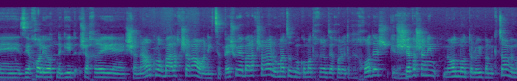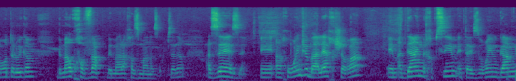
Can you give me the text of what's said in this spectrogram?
אה, זה יכול להיות נגיד שאחרי אה, שנה הוא כבר בעל הכשרה, או אני אצפה שהוא יהיה בעל הכשרה, לעומת זאת במקומות אחרים זה יכול להיות אחרי חודש, יש שבע שנים, מאוד מאוד תלוי במקצוע ומאוד תלוי גם במה הוא חווה במהלך הזמן הזה, בסדר? אז זה זה. אה, אנחנו רואים שבעלי הכשרה הם עדיין מחפשים את האזורים, גם,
